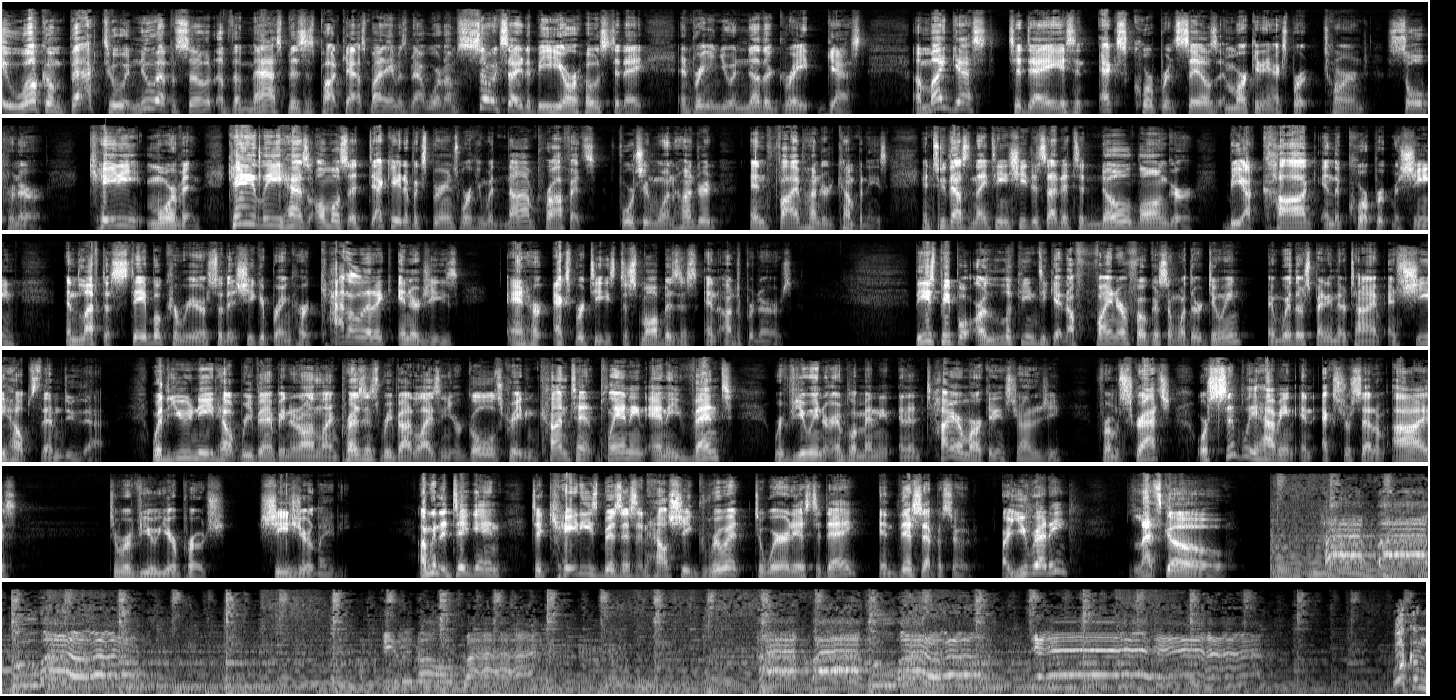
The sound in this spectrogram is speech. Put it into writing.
Hey, welcome back to a new episode of the Mass Business Podcast. My name is Matt Ward. I'm so excited to be your host today and bringing you another great guest. Uh, my guest today is an ex corporate sales and marketing expert turned soulpreneur. Katie Morvan. Katie Lee has almost a decade of experience working with nonprofits, Fortune 100, and 500 companies. In 2019, she decided to no longer be a cog in the corporate machine and left a stable career so that she could bring her catalytic energies and her expertise to small business and entrepreneurs. These people are looking to get a finer focus on what they're doing and where they're spending their time, and she helps them do that. Whether you need help revamping an online presence, revitalizing your goals, creating content, planning an event, reviewing or implementing an entire marketing strategy from scratch, or simply having an extra set of eyes to review your approach. She's your lady. I'm going to dig in to Katie's business and how she grew it to where it is today in this episode. Are you ready? Let's go.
